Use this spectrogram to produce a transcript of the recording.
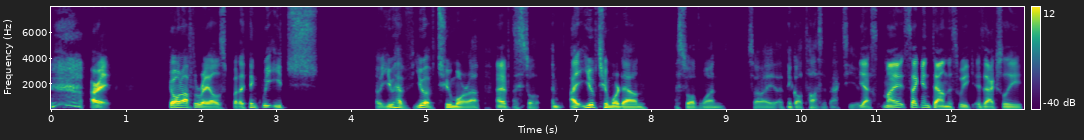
All right, going off the rails, but I think we each. Oh, you have you have two more up. I have I still, I'm, I you have two more down. I still have one, so I, I think I'll toss it back to you. Yes, my second down this week is actually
